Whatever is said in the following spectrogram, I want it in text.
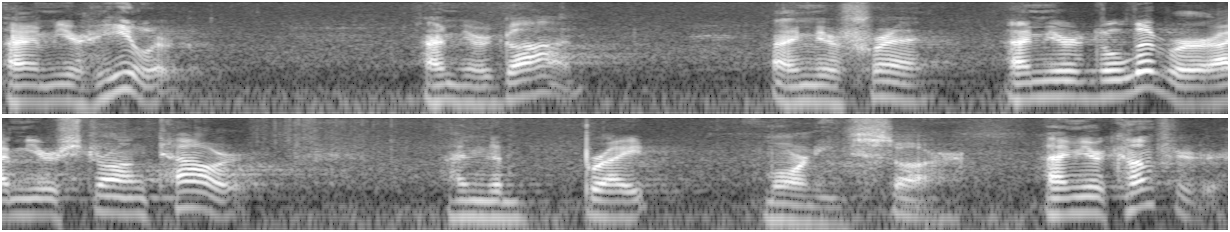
I'm your healer. I'm your God. I'm your friend. I'm your deliverer. I'm your strong tower. I'm the bright morning star. I'm your comforter.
